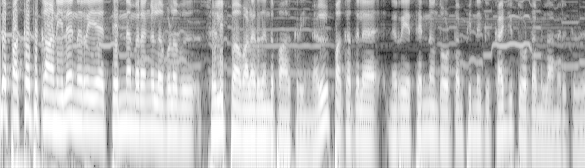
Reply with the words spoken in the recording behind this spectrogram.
இந்த பக்கத்து காணியில் நிறைய தென்னை மரங்கள் எவ்வளவு செழிப்பா வளருதுன்னு பார்க்குறீங்கள். பக்கத்துல நிறைய தென்னந்தோட்டம் பின்னுக்கு கஜி தோட்டம் இல்லாமல் இருக்குது.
